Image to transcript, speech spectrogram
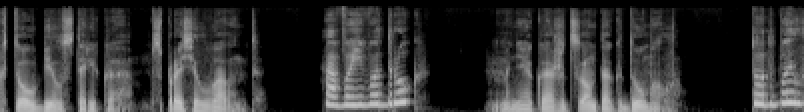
«Кто убил старика?» — спросил Валент. «А вы его друг?» «Мне кажется, он так думал, Тут был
